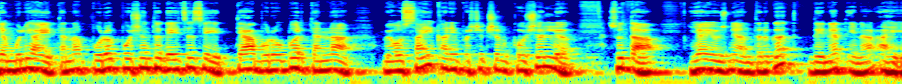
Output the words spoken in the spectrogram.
ज्या मुली आहेत त्यांना पूरक पोषण तर द्यायचंच आहे. त्याबरोबर त्यांना व्यावसायिक आणि प्रशिक्षण कौशल्य सुद्धा या योजनेअंतर्गत देण्यात येणार आहे.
